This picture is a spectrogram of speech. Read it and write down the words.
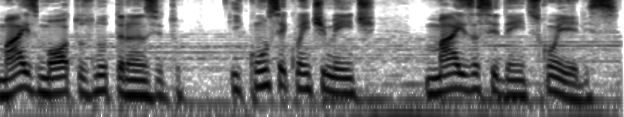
mais motos no trânsito e, consequentemente, mais acidentes com eles.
